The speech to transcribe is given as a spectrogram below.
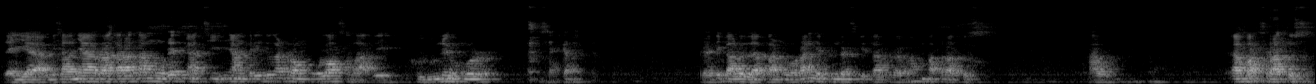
Dan ya misalnya rata-rata murid ngaji nyantri itu kan rong pulau selawe Gurunya umur second Berarti kalau 8 orang ya benar sekitar berapa? 400 tahun. Apa? 100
